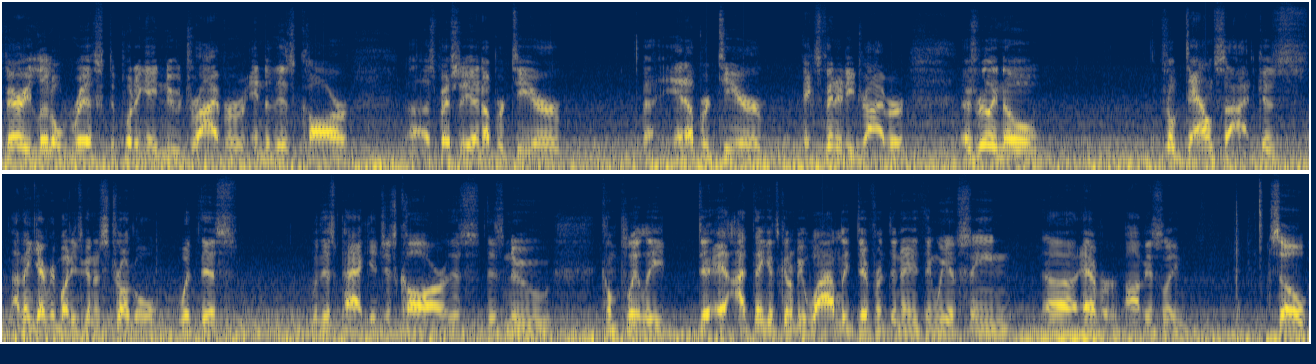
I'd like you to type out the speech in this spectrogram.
very little risk to putting a new driver into this car, uh, especially an upper tier an upper tier Xfinity driver, there's really no there's no downside because I think everybody's going to struggle with this with this package, this car, this this new completely. Di- I think it's going to be wildly different than anything we have seen uh, ever, obviously. So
